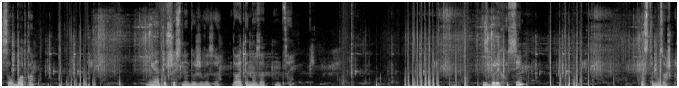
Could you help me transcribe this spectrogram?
Свободка. Ні, тут щось не дуже везе. Давайте назад на цей. Зберіг усі. Кастомізашка.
